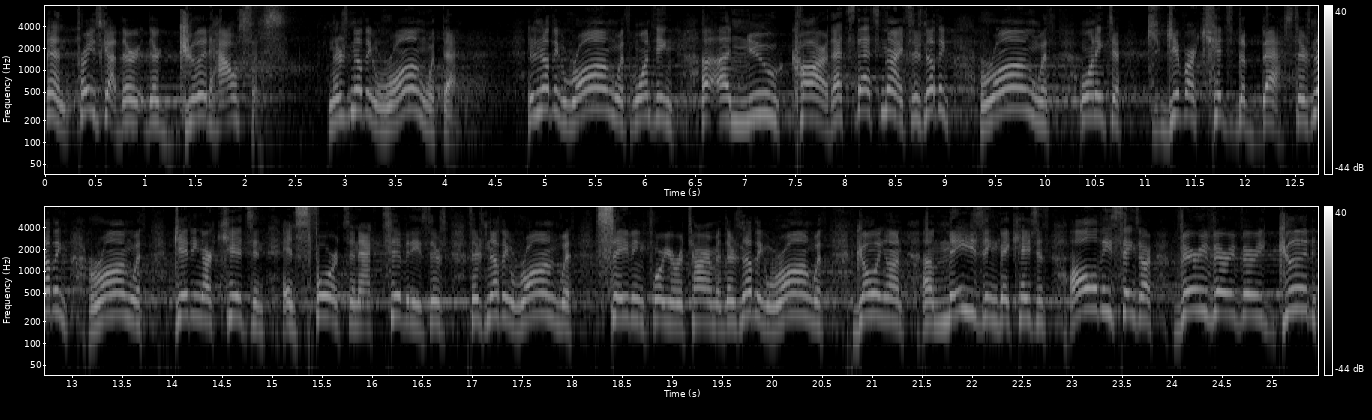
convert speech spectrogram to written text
man, praise God, they're, they're good houses. And there's nothing wrong with that. There's nothing wrong with wanting a, a, new car. That's, that's nice. There's nothing wrong with wanting to give our kids the best. There's nothing wrong with getting our kids in, in sports and activities. There's, there's nothing wrong with saving for your retirement. There's nothing wrong with going on amazing vacations. All of these things are very, very, very good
